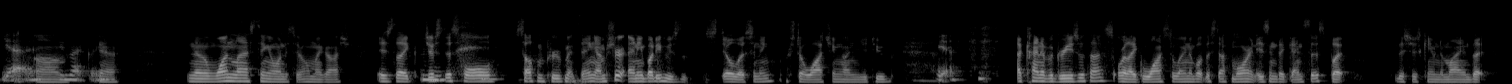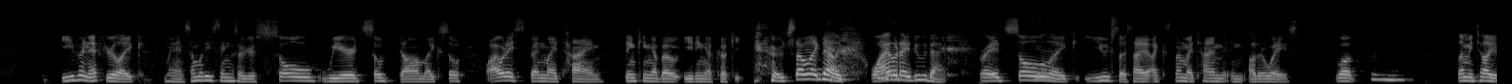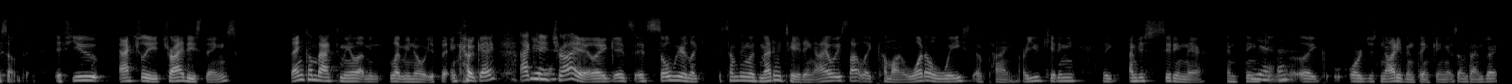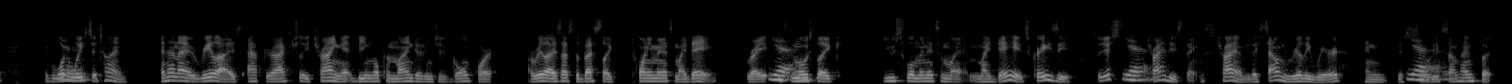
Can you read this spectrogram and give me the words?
Yeah. um, exactly. yeah and then one last thing i want to say oh my gosh is like just Mhm. this whole self-improvement thing i'm sure anybody who's still listening or still watching on youtube Yeah. kind of agrees with us or like wants to learn about this stuff more and isn't against this but this just came to mind that even if you're like man some of these things are just so weird so dumb like so why would i spend my time thinking about eating a cookie? or stuff like that like why would i do that? right? It's so Yeah. like useless. I, I can spend my time in other ways. Well Mhm. let me tell you something. If you actually try these things then come back to me and let me let me know what you think okay? Actually Yeah. try it. Like it's it's so weird like something with meditating. I always thought like come on what a waste of time. Are you kidding me? Like i'm just sitting there and thinking Yeah. like or just not even thinking it sometimes right like what a waste of time. And then i realized after actually trying it being open-minded and just going for it i realized that's the best like 20 minutes of my day right? Yeah. it's the most like useful minutes of my, my day. It's crazy. So just Yeah. try these things. Try them they sound really weird and just Yeah. silly sometimes but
